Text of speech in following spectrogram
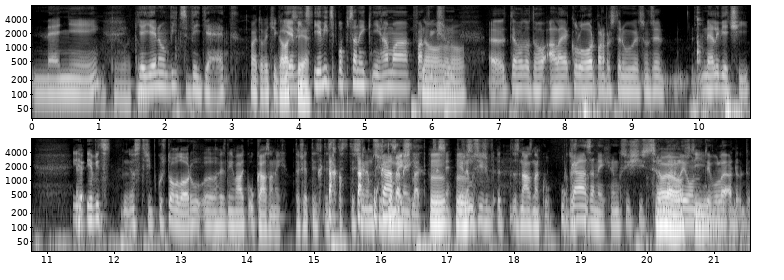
není. To- Je jenom víc vidět. No, je to větší Je galaxie. víc, je víc popsaný knihama, no, fanfiction, no, no. eh, tohoto toho, ale jako lore pana prstenů je samozřejmě ne větší. Je, je víc střípků z toho loru uh, hvězdných válek ukázaných, takže ty, ty, Tak- ty, ty tak si nemusíš ukázaných. domýšlet. Hmm, Přesně. Ty hmm. nemusíš znát znaků. protože- Ukázaných, nemusíš číst Silmarillion, tý- ty vole, a do, do,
